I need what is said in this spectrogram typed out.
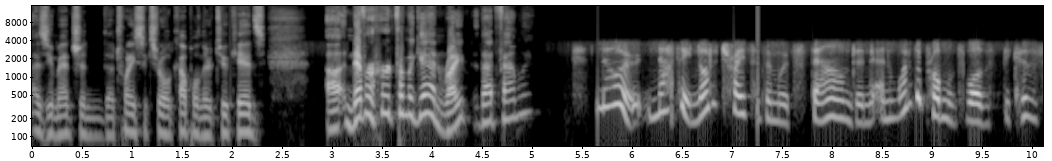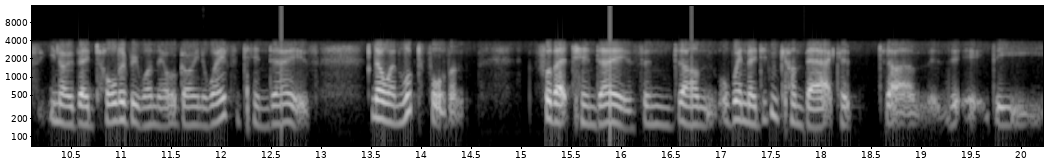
as you mentioned, the 26 year old couple and their two kids, uh, never heard from again, right? That family? No, nothing. Not a trace of them was found. And, and one of the problems was because, you know, they'd told everyone they were going away for 10 days, no one looked for them for that 10 days. And um, when they didn't come back, it, um, the, the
